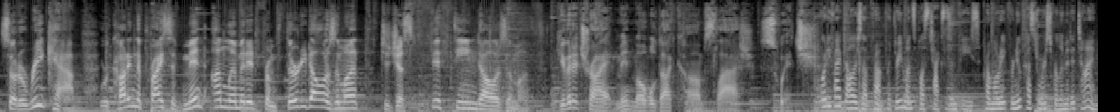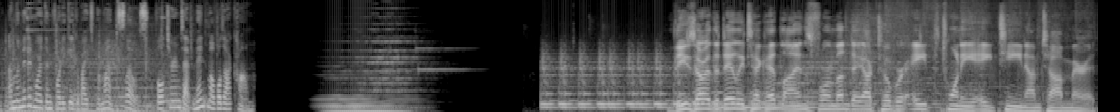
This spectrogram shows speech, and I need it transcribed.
So to recap, we're cutting the price of Mint Unlimited from $30 a month to just $15 a month. Give it a try at mintmobile.com slash switch. $45 upfront for three months plus taxes and fees. Promo rate for new customers for limited time. Unlimited more than 40 gigabytes per month. Slows. Full terms at mintmobile.com. These are the Daily Tech headlines for Monday, October 8th, 2018. I'm Tom Merritt.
